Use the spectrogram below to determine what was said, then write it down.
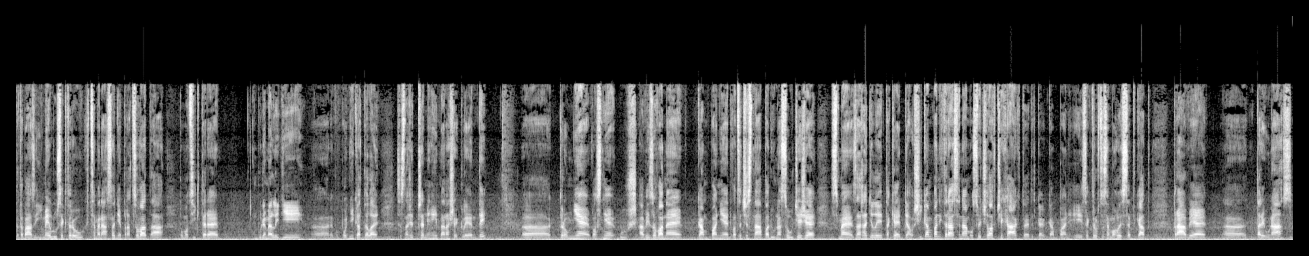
databázi e-mailů, se kterou chceme následně pracovat a pomocí které budeme lidi eh, nebo podnikatele se snažit přeměnit na naše klienty. Eh, kromě vlastně už avizované kampaně 26 nápadů na soutěže jsme zařadili také další kampaň, která se nám osvědčila v Čechách. To je teďka kampaň, i se kterou jste se mohli setkat právě eh, tady u nás.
